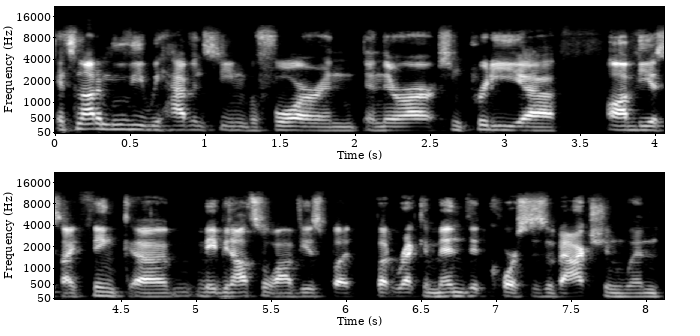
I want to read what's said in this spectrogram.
it's not a movie we haven't seen before, and and there are some pretty uh, obvious, I think, uh, maybe not so obvious, but but recommended courses of action when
